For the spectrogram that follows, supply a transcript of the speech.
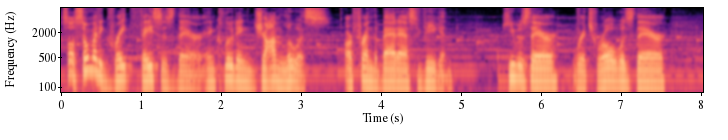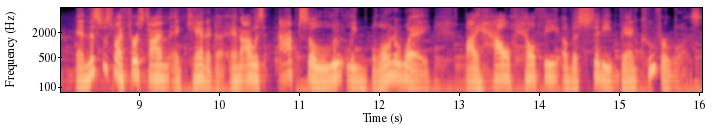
Saw so many great faces there, including John Lewis, our friend the badass vegan. He was there, Rich Roll was there, and this was my first time in Canada, and I was absolutely blown away by how healthy of a city Vancouver was.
